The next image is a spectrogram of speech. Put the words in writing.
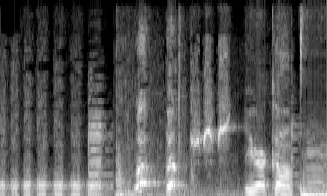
Whoa, whoa. Here I come.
